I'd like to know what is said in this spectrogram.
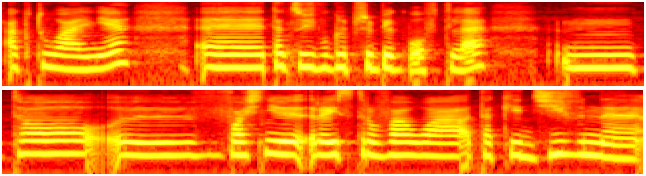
aktualnie. E, tam coś w ogóle przebiegło w tle. Mm, to y, właśnie rejestrowała takie dziwne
